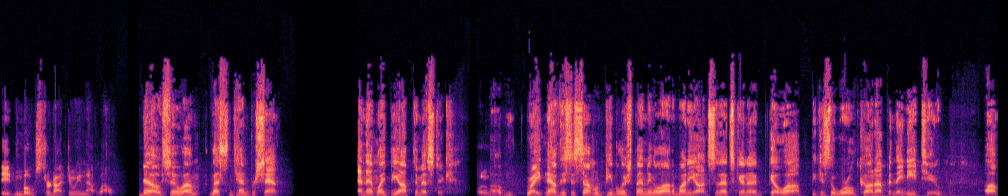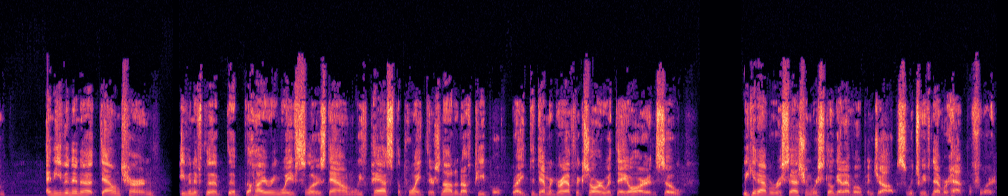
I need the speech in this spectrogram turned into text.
it, most are not doing that well. No, so um, less than 10%. And that might be optimistic. Um, right now, this is something people are spending a lot of money on, so that's going to go up because the world caught up and they need to. Um, and even in a downturn, even if the, the, the hiring wave slows down, we've passed the point. There's not enough people, right? The demographics are what they are. And so we could have a recession. We're still going to have open jobs, which we've never had before.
